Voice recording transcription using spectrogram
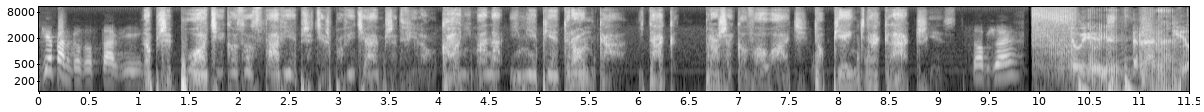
Gdzie pan go zostawi? No przy płocie go zostawię, przecież powiedziałem przed chwilą. Koń ma na imię Biedronka. I tak, proszę go wołać. To piękna klacz jest. Dobrze. To jest radio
